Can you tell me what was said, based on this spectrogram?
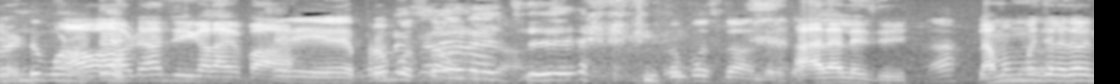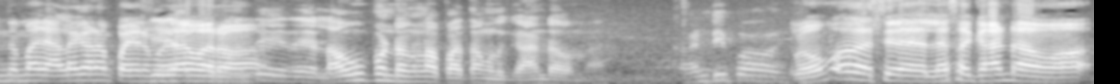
ரெண்டு பொண்ணு. இல்ல ஜி. நம்ம மூஞ்சில ஏதோ இந்த மாதிரி அழகான பையன் தான் வரும். லவ் பண்றவங்களாம் பார்த்தா உங்களுக்கு காண்டாகுமே? ரொம்ப சில- லேசா காண்டாகும்.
